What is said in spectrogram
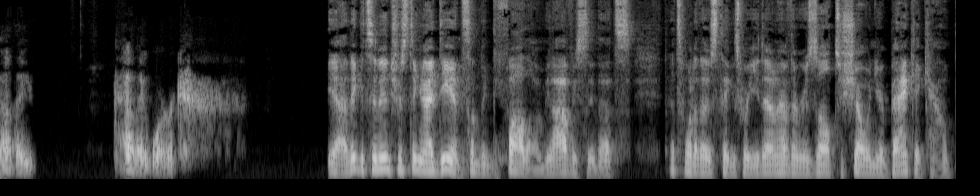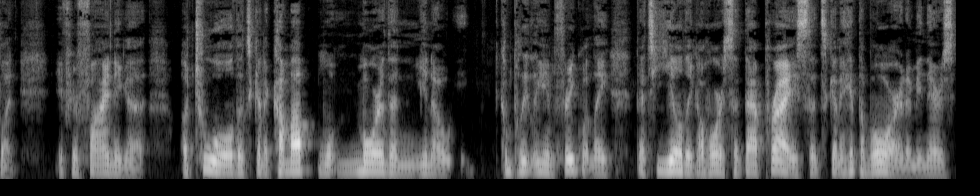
how they how they work. Yeah, I think it's an interesting idea and something to follow. I mean, obviously that's that's one of those things where you don't have the result to show in your bank account, but if you're finding a a tool that's going to come up more than you know completely infrequently that's yielding a horse at that price that's going to hit the board. I mean, there's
